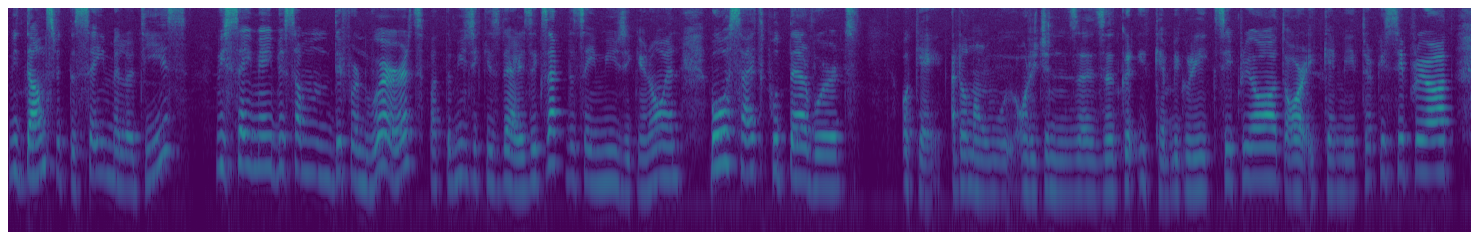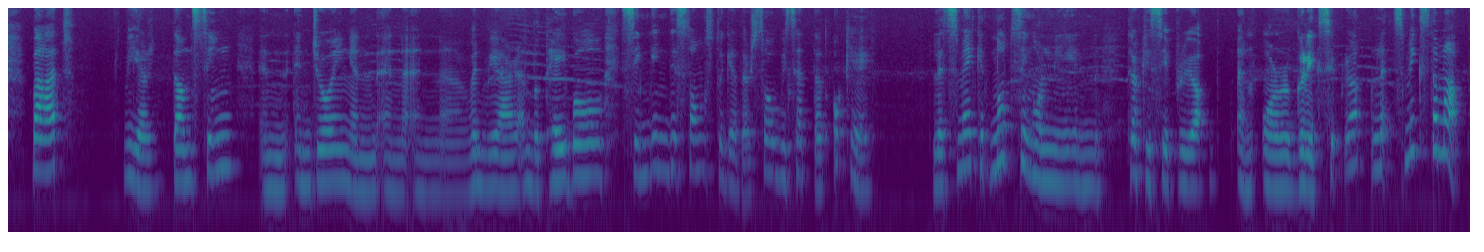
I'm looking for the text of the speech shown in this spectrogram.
We dance with the same melodies. We say maybe some different words, but the music is there. It's exactly the same music, you know, and both sides put their words okay, I don't know origins. Is a, it can be Greek Cypriot or it can be Turkish Cypriot, but we are dancing and enjoying and and and uh, when we are on the table singing these songs together. So we said that okay, let's make it not sing only in Turkish Cypriot and or Greek Cypriot. Let's mix them up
